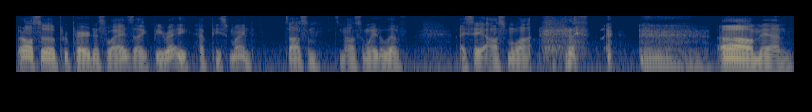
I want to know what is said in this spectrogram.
but also preparedness wise, like be ready, have peace of mind. It's awesome. It's an awesome way to live. I say awesome a lot. oh man.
